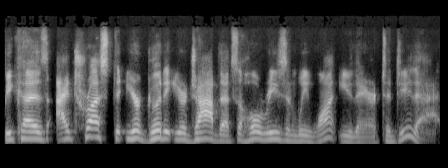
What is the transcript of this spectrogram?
because I trust that you're good at your job. That's the whole reason we want you there to do that.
